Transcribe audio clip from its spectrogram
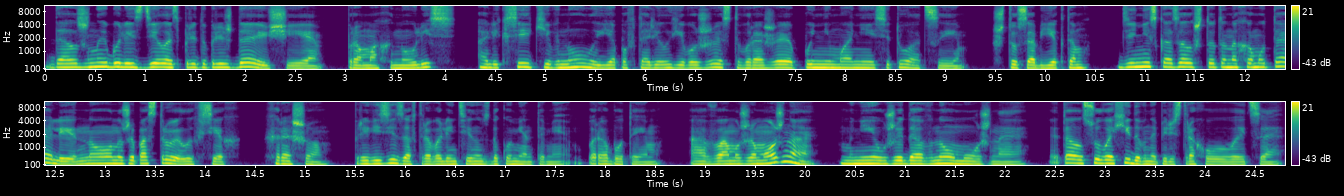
Должны были сделать предупреждающие. Промахнулись Алексей кивнул, и я повторил его жест, выражая понимание ситуации. Что с объектом? Денис сказал что-то на хомутали, но он уже построил их всех. Хорошо. Привези завтра Валентину с документами. Поработаем. А вам уже можно? Мне уже давно можно. Это Алсу Вахидовна перестраховывается.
